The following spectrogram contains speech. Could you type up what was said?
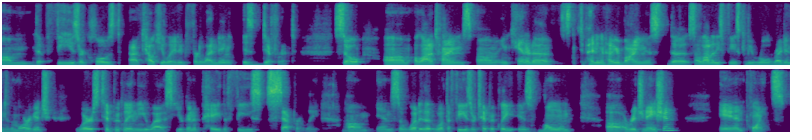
um, that fees are closed, uh, calculated for lending is different. So um, a lot of times um, in Canada, depending on how you're buying this, the a lot of these fees can be rolled right into the mortgage. Whereas typically in the U.S., you're going to pay the fees separately. Mm-hmm. Um, and so what it, what the fees are typically is loan uh, origination and points,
